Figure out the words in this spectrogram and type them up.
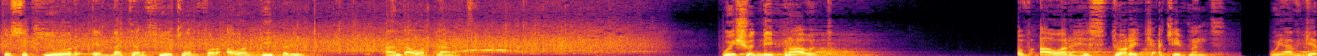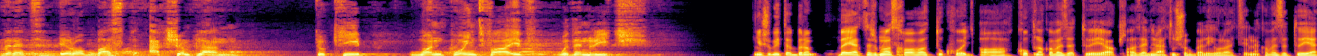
to secure a better future for our people and our planet. We should be proud of our historic achievement. We have given it a robust action plan to keep 1.5 within reach és itt ebben a bejátszásban azt hallhattuk, hogy a kopnak a vezetője, aki az emirátusok beli olajcégnek a vezetője,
